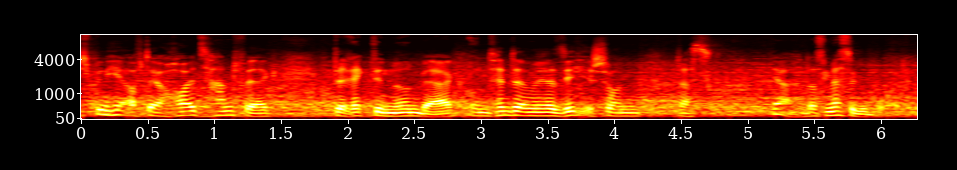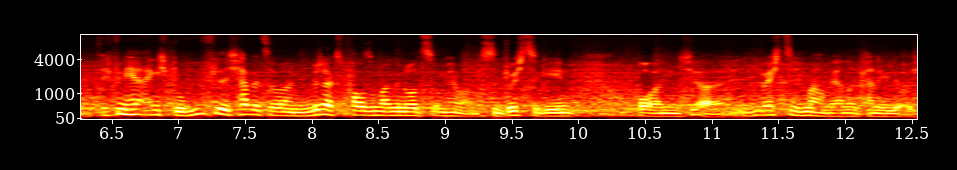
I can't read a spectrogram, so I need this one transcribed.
Ich bin hier auf der Holzhandwerk direkt in Nürnberg und hinter mir seht ihr schon das, ja, das Messegebäude. Ich bin hier eigentlich beruflich, ich habe jetzt aber eine Mittagspause mal genutzt, um hier mal ein bisschen durchzugehen. Und ja, ich möchte es nicht machen wie andere Kanäle, euch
